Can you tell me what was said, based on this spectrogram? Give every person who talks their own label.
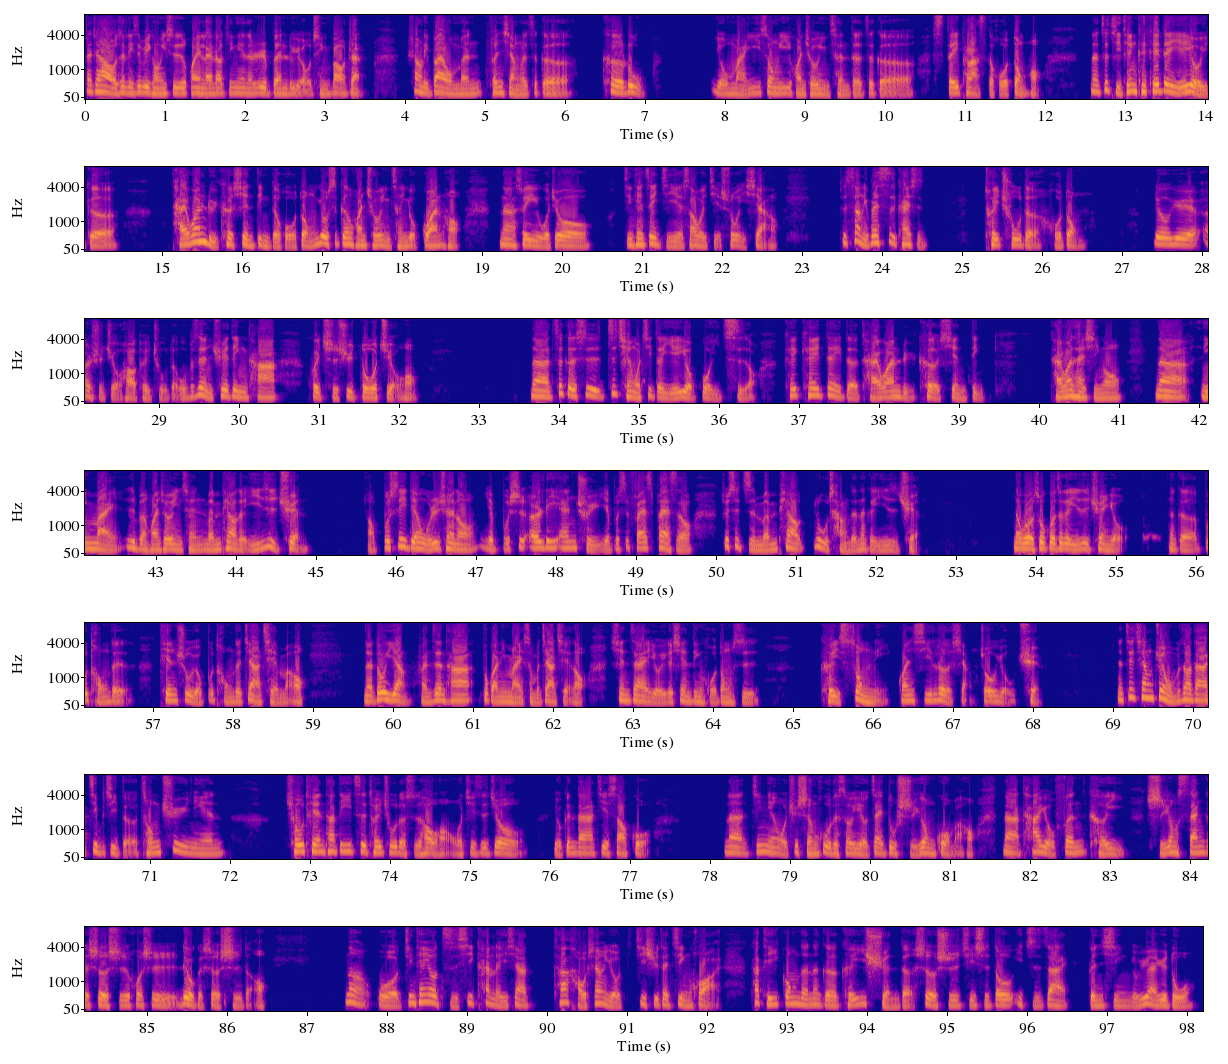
Speaker 1: 大家好，我是林氏璧孔医师，欢迎来到今天的日本旅游情报站。上礼拜我们分享了这个客路有买一送一环球影城的这个 Stay Plus 的活动哦。那这几天 KKday 也有一个台湾旅客限定的活动，又是跟环球影城有关哈。那所以我就今天这一集也稍微解说一下哈。是上礼拜四开始推出的活动。六月二十九号推出的，我不是很确定它会持续多久哦。那这个是之前我记得也有过一次哦，KKday 的台湾旅客限定，台湾才行哦。那你买日本环球影城门票的一日券，哦，不是一点五日券哦，也不是 Early Entry，也不是 Fast Pass 哦，就是指门票入场的那个一日券。那我有说过，这个一日券有那个不同的。天数有不同的价钱嘛？哦，那都一样，反正他不管你买什么价钱哦，现在有一个限定活动是可以送你关西乐享周游券。那这张券我不知道大家记不记得，从去年秋天他第一次推出的时候，哈，我其实就有跟大家介绍过。那今年我去神户的时候也有再度使用过嘛？吼，那它有分可以使用三个设施或是六个设施的哦。那我今天又仔细看了一下，它好像有继续在进化。它提供的那个可以选的设施，其实都一直在更新，有越来越多。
